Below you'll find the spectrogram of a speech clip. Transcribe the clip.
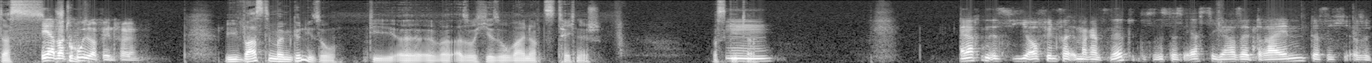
Das Ja, aber stimmt. cool auf jeden Fall. Wie war es denn beim Günni so? Die, äh, also hier so weihnachtstechnisch. Was geht Mhm. Weihnachten ist hier auf jeden Fall immer ganz nett. Das ist das erste Jahr seit dreien, dass ich, also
